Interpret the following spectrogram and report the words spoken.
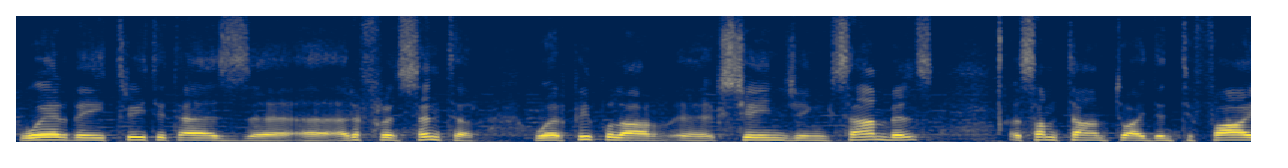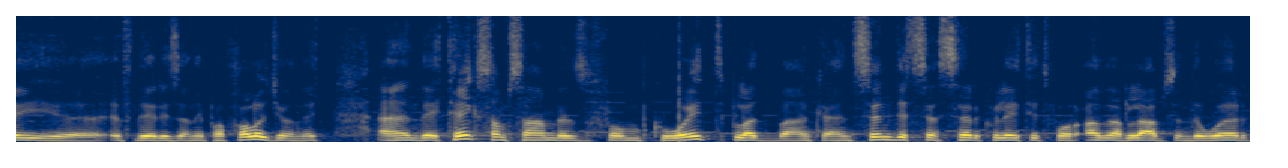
where they treat it as uh, a reference center where people are uh, exchanging samples uh, sometime to identify uh, if there is any pathology on it. And they take some samples from Kuwait Blood Bank and send it and circulate it for other labs in the world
